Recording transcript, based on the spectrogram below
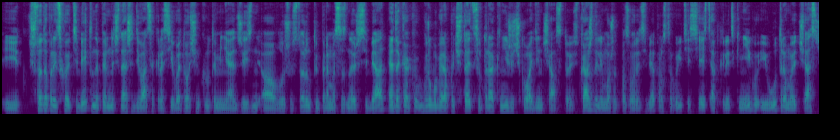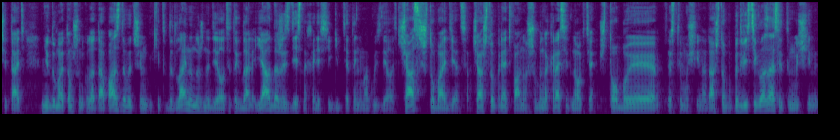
и что-то происходит тебе, и ты, например, начинаешь одеваться красиво, это очень круто меняет жизнь а, в лучшую сторону, ты прям осознаешь себя. Это как, грубо говоря, почитать с утра книжечку один час. То есть каждый ли может позволить себе просто выйти, сесть, открыть книгу и утром ее час читать, не думая о том, что он куда-то опаздывает, что ему какие-то дедлайны нужно делать и так далее. Я даже здесь, находясь в Египте, это не могу сделать. Час, чтобы одеться, час, чтобы принять ванну, чтобы накрасить ногти, чтобы, если ты мужчина, да, чтобы подвести глаза, если ты мужчина.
